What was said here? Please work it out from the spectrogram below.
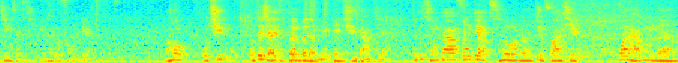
精神疾病，他就疯掉了。然后我去，我这小孩子笨笨的，每天去他家，可是从他疯掉之后呢，就发现万阿姆呢，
